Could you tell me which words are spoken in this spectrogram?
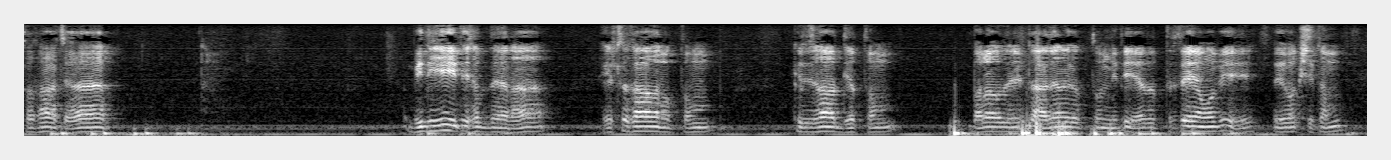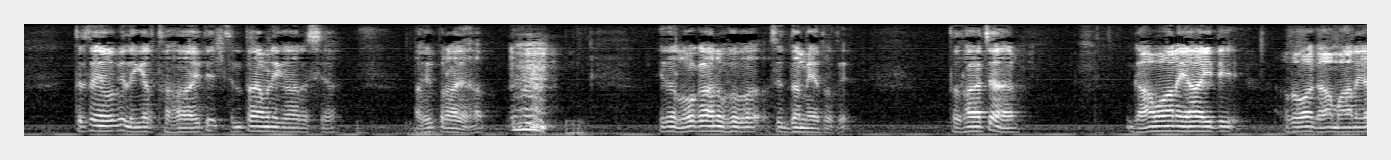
तथा च विधिः इति शब्देन इष्टसाधनत्वं कृतिसाध्यत्वं बलवदनिष्ठ अजनकत्वम् इति एतत् तृतीयमपि विवक्षितं तृतीयमपि लिङ्गर्थः इति चिन्तामणिकारस्य अभिप्रायः इदं लोकानुभवसिद्धमेतत् तथा च गामानया इति अथवा गामानय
